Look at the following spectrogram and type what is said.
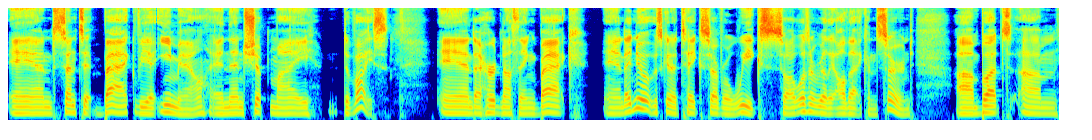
and sent it back via email and then shipped my device. And I heard nothing back. And I knew it was going to take several weeks, so I wasn't really all that concerned. Um, but um,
